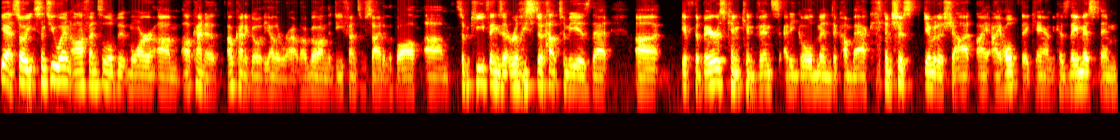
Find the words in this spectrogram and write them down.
Yeah, so since you went offense a little bit more, um, I'll kind of I'll kind of go the other route. I'll go on the defensive side of the ball. Um, some key things that really stood out to me is that uh, if the Bears can convince Eddie Goldman to come back and just give it a shot, I, I hope they can because they missed him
